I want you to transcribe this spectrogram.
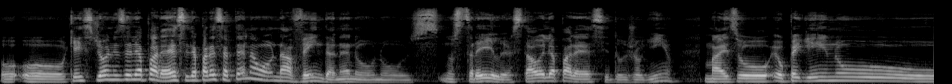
O, o Case Jones, ele aparece, ele aparece até na, na venda, né, no- nos, nos trailers e tal, ele aparece do joguinho. Mas o, eu peguei no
